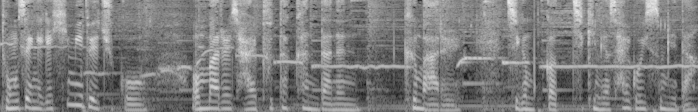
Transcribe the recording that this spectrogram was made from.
동생에게 힘이 돼주고 엄마를 잘 부탁한다는 그 말을 지금껏 지키며 살고 있습니다.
